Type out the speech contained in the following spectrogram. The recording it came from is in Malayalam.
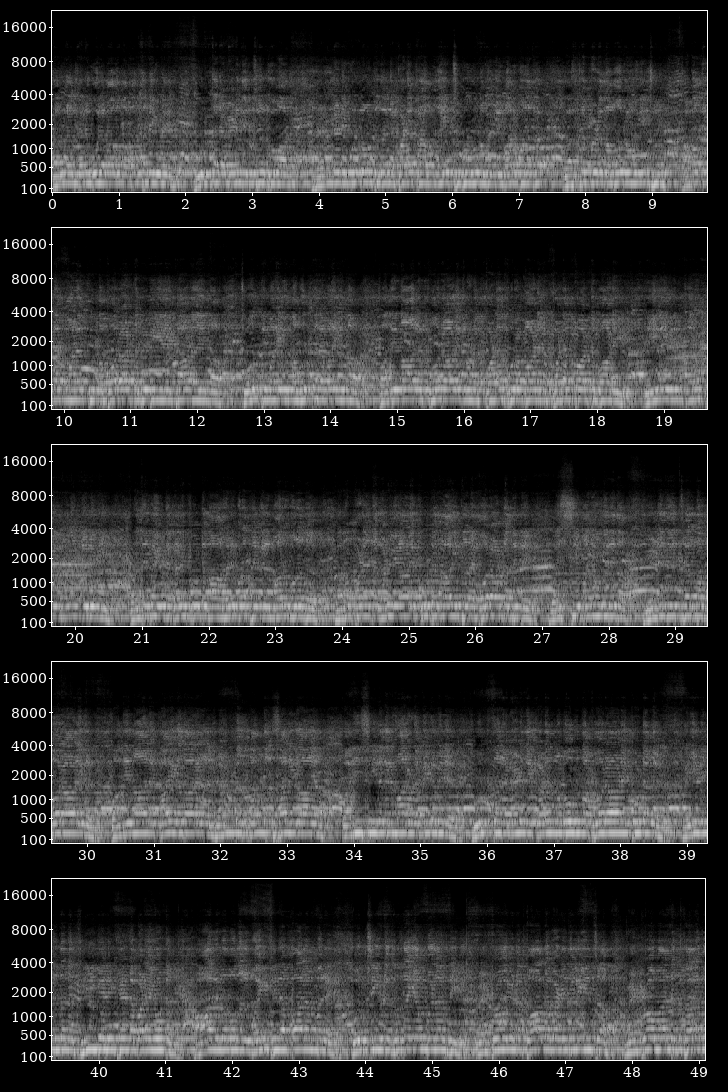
തങ്ങൾക്ക് അനുകൂലമാകുന്ന പത്തടിയുടെ ഉത്തരമെഴുതി ചേർക്കുവാൻ രണ്ടടി മുന്നോട്ട് തന്നെ പടക്കളം നയിച്ചു പോകുന്നുവെങ്കിൽ മറുപുറത്ത് നഷ്ടപ്പെടുന്ന ഓരോ ഇഞ്ചും അപകടം മലക്കുന്ന പോരാട്ട വിധിയിലേക്കാണ് എന്ന ചോദ്യമറിയുന്ന ഉത്തരമറിയുന്ന പതിനാല് പോരാളികളുടെ മുണിഞ്ഞൊരുങ്ങി പ്രതിഭയുടെ കളിക്കൂട്ടുകാർ ഒരു പുറത്തെങ്കിൽ മറുപുറത്ത് കറുപ്പടഞ്ഞ കളിയാളി കൂട്ടങ്ങളായി തന്നെ പോരാട്ടത്തിന്റെ വശ്യ മനോഹരിത. എഴുതി ചേർത്ത പോരാളികൾ പതിനാല് കായിക താരങ്ങൾ രണ്ട് തന്ത്രശാലികളായ പരിശീലകന്മാരുടെ മികവിന് ഉത്തരമെഴുതി കടന്നു പോകുന്ന പോരാളി കൂട്ടങ്ങൾ. കൈയടിച്ച് തന്നെ സ്വീകരിക്കേണ്ട പടയോട്ടം ആലുവ മുതൽ വൈറ്റിലപ്പാലം വരെ കൊച്ചിയുടെ ഹൃദയം പിളർത്തി മെട്രോയുടെ പാത വഴി തെളിയിച്ച മെട്രോമാന്റെ തലവരെ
